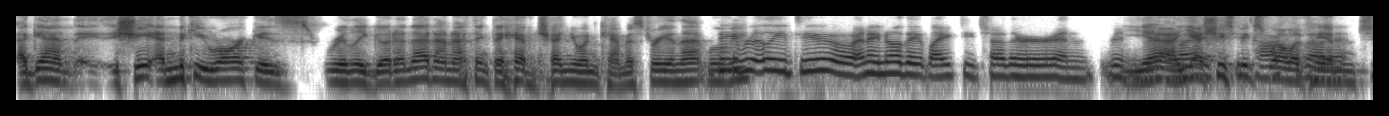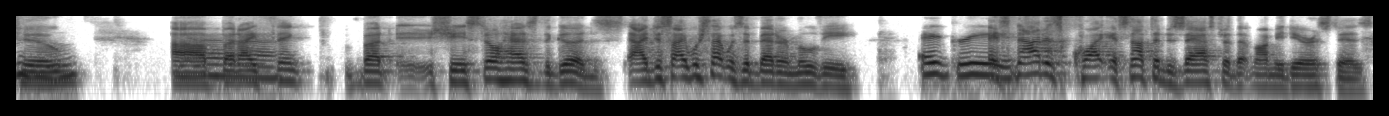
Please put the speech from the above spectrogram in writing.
again she and mickey rourke is really good in that and i think they have genuine chemistry in that movie They really do. And I know they liked each other and yeah yeah life, she speaks talked well of him it. too Mhm. uh, but i think but she still has the goods i just i wish that was a better movie I agree. it's not as quite it's not the disaster that mommy dearest is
